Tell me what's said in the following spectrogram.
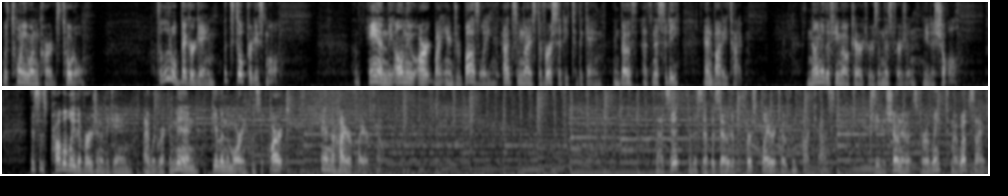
with 21 cards total. It's a little bigger game, but still pretty small. And the all new art by Andrew Bosley adds some nice diversity to the game in both ethnicity and body type. None of the female characters in this version need a shawl. This is probably the version of the game I would recommend given the more inclusive art and the higher player count. That's it for this episode of the First Player Token podcast. See the show notes for a link to my website,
